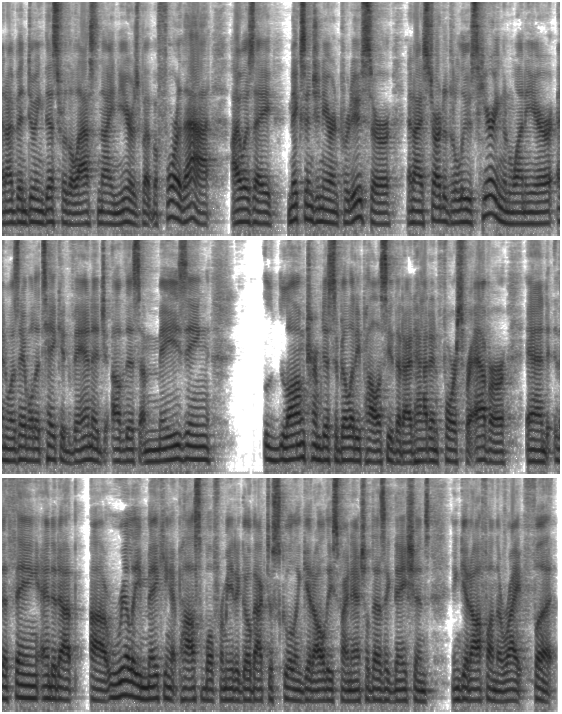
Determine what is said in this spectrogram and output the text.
And I've been doing this for the last nine years. But before that, I was a mix engineer and producer. And I started to lose hearing in one ear and was able to take advantage of this amazing long-term disability policy that I'd had in force forever, and the thing ended up uh, really making it possible for me to go back to school and get all these financial designations and get off on the right foot.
